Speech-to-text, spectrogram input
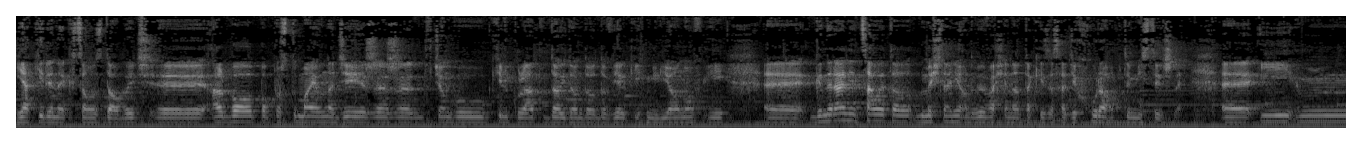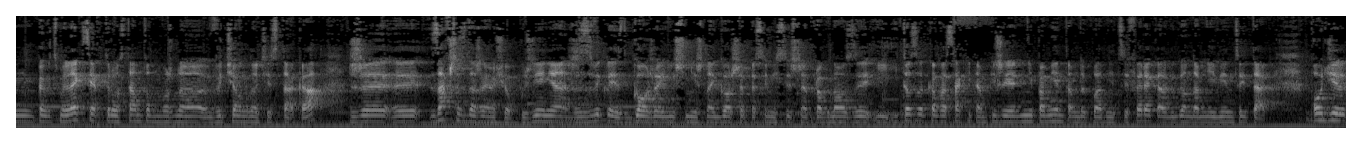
jaki rynek chcą zdobyć, yy, albo po prostu mają nadzieję, że, że w ciągu kilku lat dojdą do, do wielkich milionów i yy, generalnie całe to myślenie odbywa się na takiej zasadzie hura optymistycznej. I mm, powiedzmy lekcja, którą stamtąd można wyciągnąć jest taka, że yy, zawsze zdarzają się opóźnienia, że zwykle jest gorzej niż, niż najgorsze pesymistyczne prognozy i, i to co Kawasaki tam pisze, ja nie pamiętam dokładnie cyferek, ale wygląda mniej więcej tak. Podziel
